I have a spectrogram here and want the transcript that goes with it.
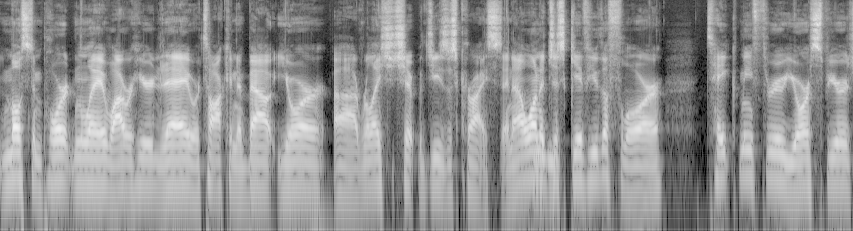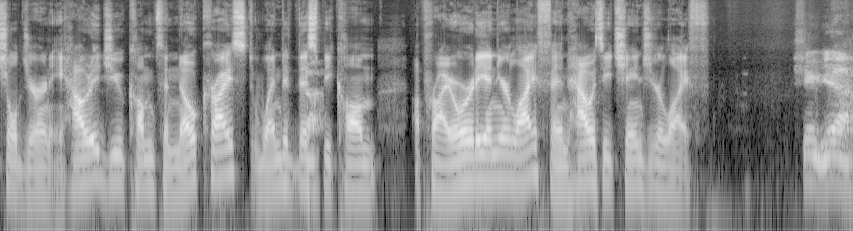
most importantly, while we're here today, we're talking about your uh, relationship with Jesus Christ, and I want to mm-hmm. just give you the floor take me through your spiritual journey. How did you come to know Christ? When did this yeah. become a priority in your life, and how has He changed your life? Shoot, yeah,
